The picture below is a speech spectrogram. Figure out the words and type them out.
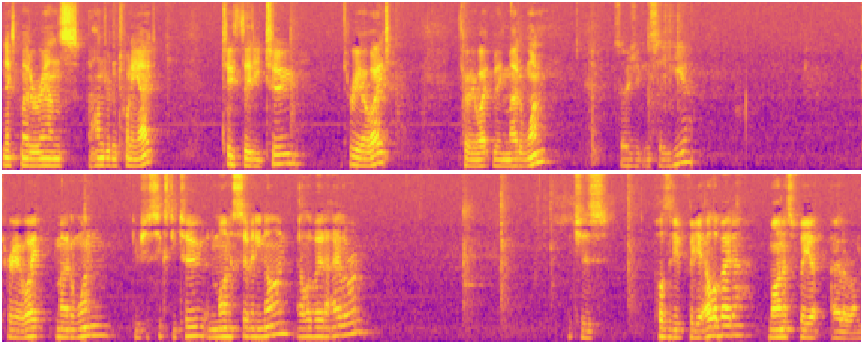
next motor rounds 128, 232, 308, 308 being motor 1. So as you can see here, 308 motor 1 gives you 62 and minus 79 elevator aileron which is positive for your elevator, minus for your aileron.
